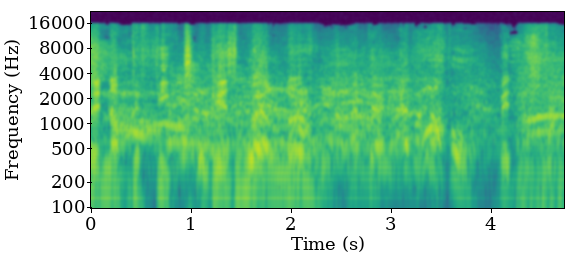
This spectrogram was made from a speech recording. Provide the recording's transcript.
Lesson of defeat is well learned. Have there ever before been such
